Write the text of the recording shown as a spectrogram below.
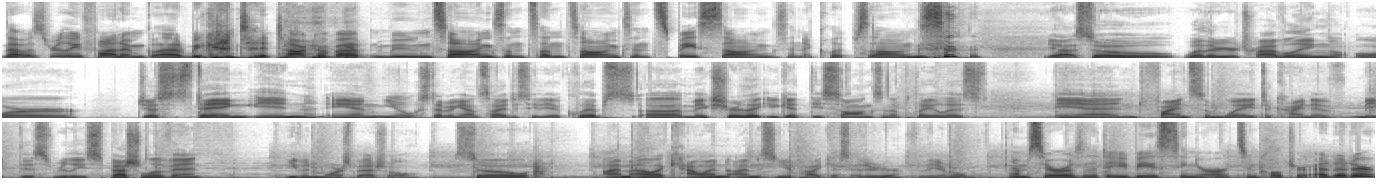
That was really fun. I'm glad we got to talk about moon songs and sun songs and space songs and eclipse songs. Yeah, so whether you're traveling or just staying in and you know stepping outside to see the eclipse, uh, make sure that you get these songs in the playlist and find some way to kind of make this really special event even more special. So I'm Alec Cowan. I'm the senior podcast editor for the Emerald. I'm Sarah Rosa Davies, senior arts and culture editor.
